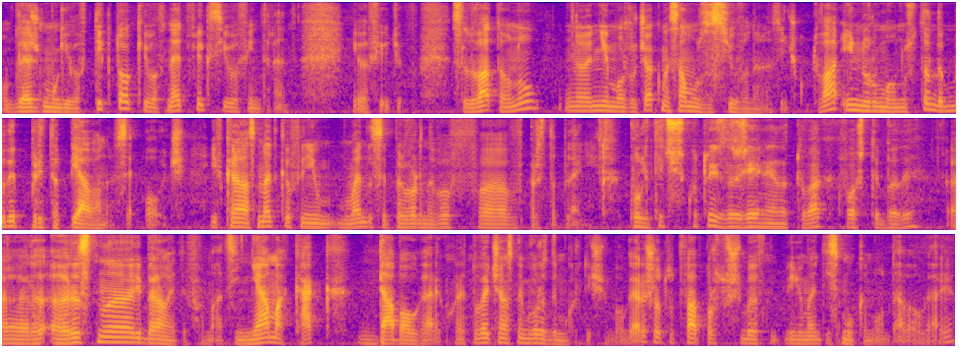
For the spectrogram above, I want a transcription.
Отглеждат му ги в TikTok, и в Netflix, и в интернет, и в YouTube. Следователно, ние може да очакваме само засилване на всичко това и нормалността да бъде притъпяване все повече. И в крайна сметка в един момент да се превърне в, в престъпление. Политическото изражение на това какво ще бъде? Ръст на либералните формации. Няма как да България. Конкретно вече аз не говоря за демократична България, защото това просто ще бъде в един момент измукано от да България.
